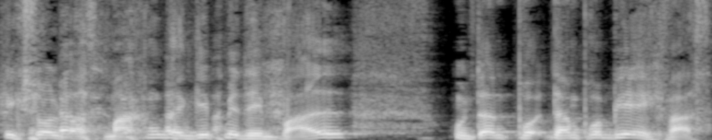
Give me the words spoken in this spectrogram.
ich soll was machen, dann gib mir den Ball und dann, dann probiere ich was.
